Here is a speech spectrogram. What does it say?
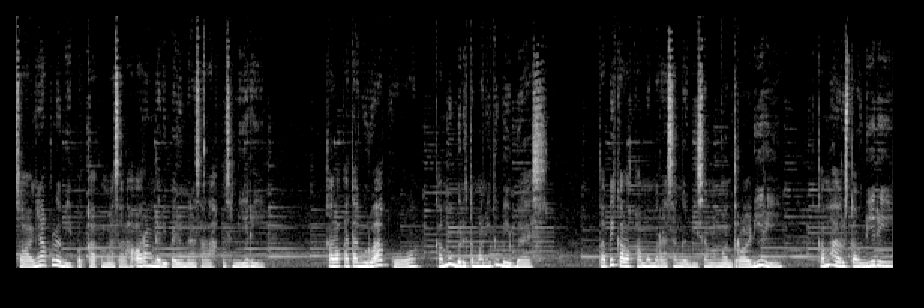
soalnya aku lebih peka ke masalah orang daripada masalahku sendiri. Kalau kata guru aku, kamu berteman itu bebas. Tapi kalau kamu merasa nggak bisa mengontrol diri, kamu harus tahu diri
